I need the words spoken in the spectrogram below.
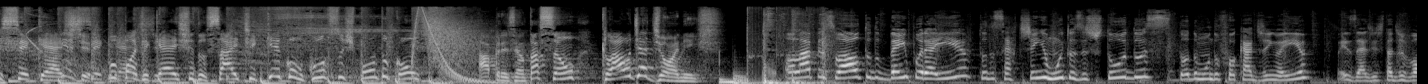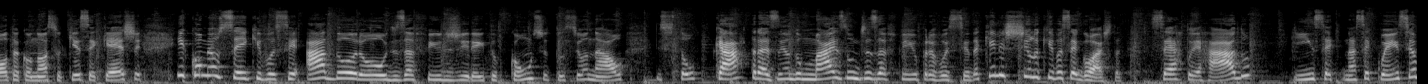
QCcast, o podcast do site qconcursos.com. Apresentação: Cláudia Jones. Olá pessoal, tudo bem por aí? Tudo certinho? Muitos estudos? Todo mundo focadinho aí? Pois é, a gente está de volta com o nosso QCCast. E como eu sei que você adorou o desafio de direito constitucional, estou cá trazendo mais um desafio para você, daquele estilo que você gosta, certo ou errado? E na sequência,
